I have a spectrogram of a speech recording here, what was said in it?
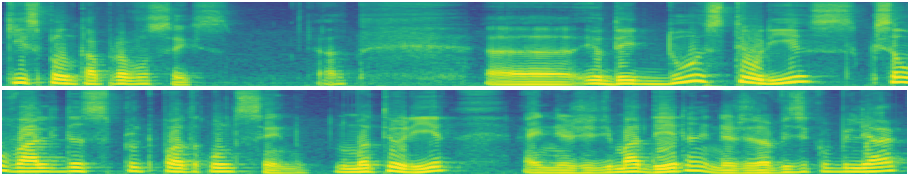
quis plantar para vocês. Tá? Uh, eu dei duas teorias que são válidas para o que pode estar acontecendo. Numa teoria, a energia de madeira, a energia da vesícula biliar,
